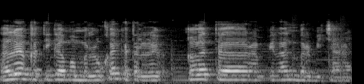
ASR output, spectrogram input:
Lalu yang ketiga memerlukan keterampilan berbicara.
